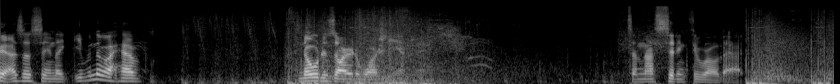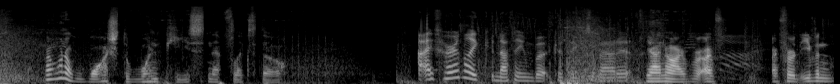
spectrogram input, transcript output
Wait, as I was saying, like, even though I have no desire to watch the anime, so I'm not sitting through all that. I want to watch the One Piece Netflix though. I've heard like nothing but good things about it. Yeah, I know. I've, I've, I've heard even, um,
